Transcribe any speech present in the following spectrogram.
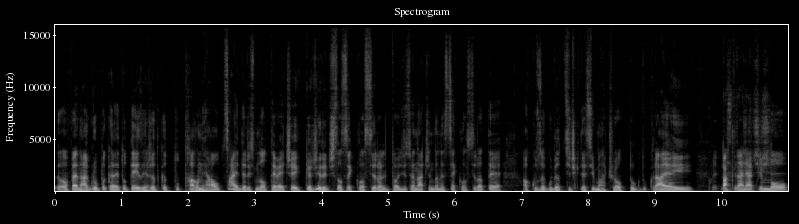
в една група, където те изглеждат като тотални аутсайдери, смисъл, те вече кажи речи са се класирали. Той единствен начин да не се класират е, ако загубят всичките си мачове от тук до края и Което Пак трябва някакви че ще- много-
